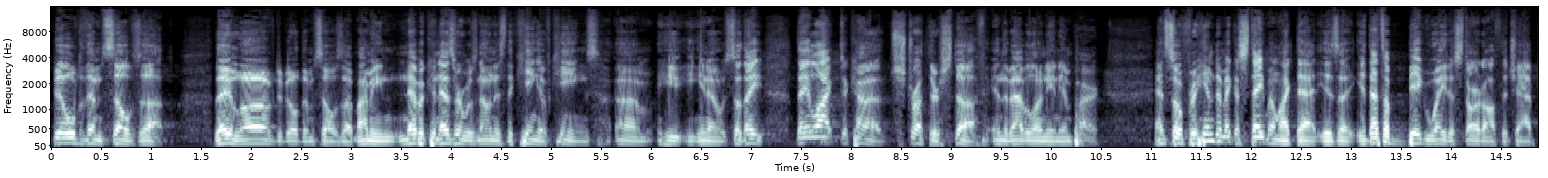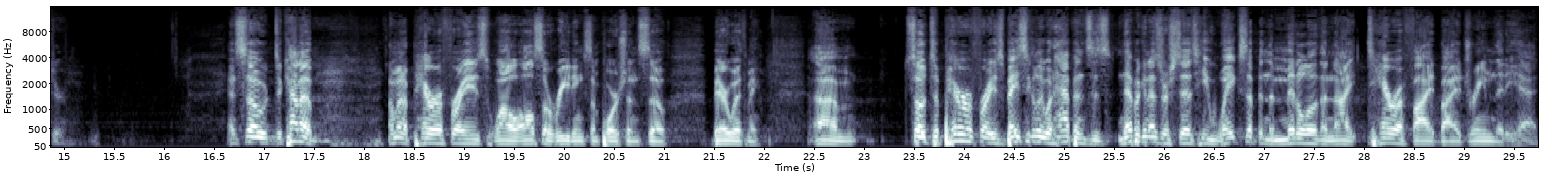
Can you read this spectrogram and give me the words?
build themselves up. They love to build themselves up. I mean, Nebuchadnezzar was known as the king of kings. Um, he, you know, so they they like to kind of strut their stuff in the Babylonian Empire. And so for him to make a statement like that is a that's a big way to start off the chapter. And so to kind of I'm going to paraphrase while also reading some portions, so bear with me. Um, so to paraphrase, basically what happens is Nebuchadnezzar says he wakes up in the middle of the night terrified by a dream that he had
